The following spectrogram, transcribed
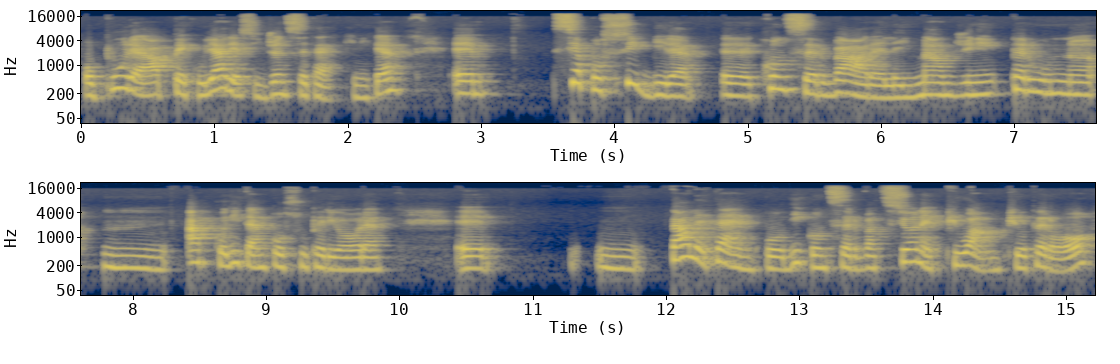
oppure a peculiari esigenze tecniche, eh, sia possibile eh, conservare le immagini per un mh, mm, arco di tempo superiore. Eh, mh, mm, Tale tempo di conservazione più ampio però,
